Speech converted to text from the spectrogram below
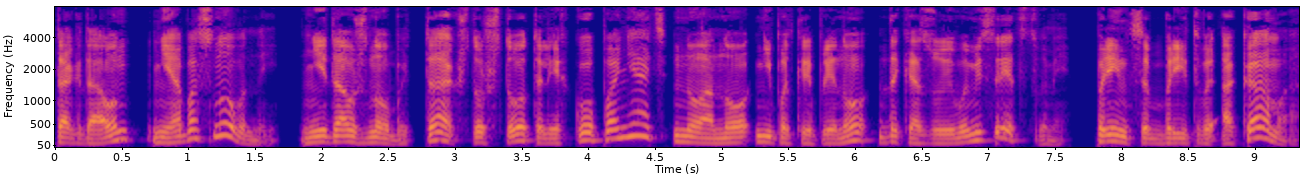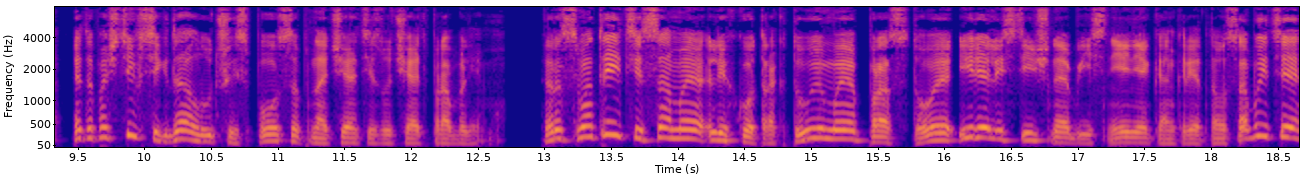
тогда он необоснованный. Не должно быть так, что что-то легко понять, но оно не подкреплено доказуемыми средствами. Принцип бритвы Акама — это почти всегда лучший способ начать изучать проблему. Рассмотрите самое легко трактуемое, простое и реалистичное объяснение конкретного события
